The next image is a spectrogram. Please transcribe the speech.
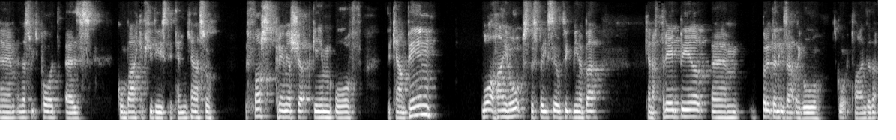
um, in this week's pod is going back a few days to Tynecastle. The first Premiership game of the campaign. A lot of high hopes, despite Celtic being a bit kind of threadbare, um, but it didn't exactly go go to plan, did it?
